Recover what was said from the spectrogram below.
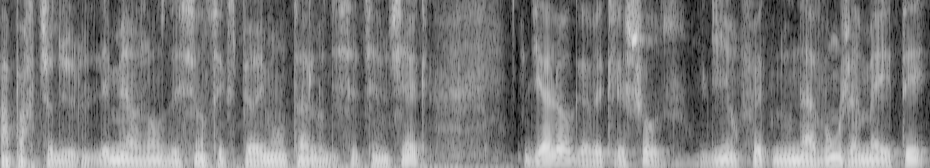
à partir de l'émergence des sciences expérimentales au XVIIe siècle, dialoguent avec les choses. Il dit en fait, nous n'avons jamais été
